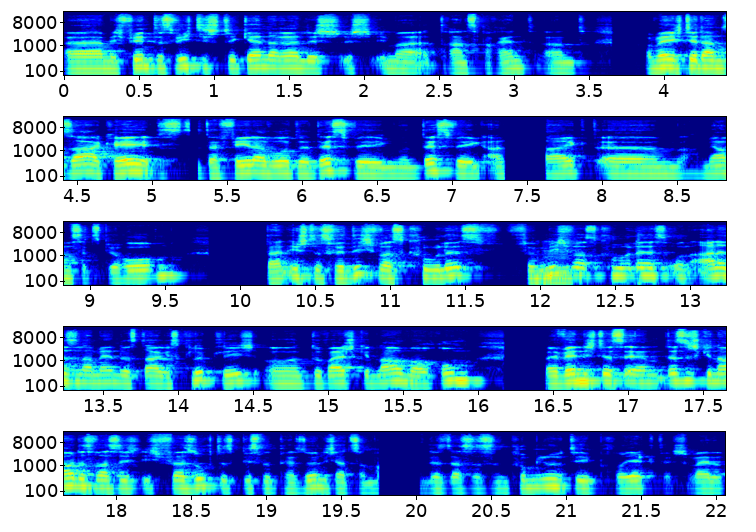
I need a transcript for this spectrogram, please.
Ähm, ich finde, das Wichtigste generell ist, ist immer transparent. Und, und, wenn ich dir dann sage, hey, das, der Fehler wurde deswegen und deswegen angezeigt, ähm, wir haben es jetzt behoben, dann ist das für dich was Cooles, für mhm. mich was Cooles und alle sind am Ende des Tages glücklich und du weißt genau warum. Weil wenn ich das, ähm, das ist genau das, was ich, ich versuche, das ein bisschen persönlicher zu machen, dass, dass es ein Community-Projekt ist. Weil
